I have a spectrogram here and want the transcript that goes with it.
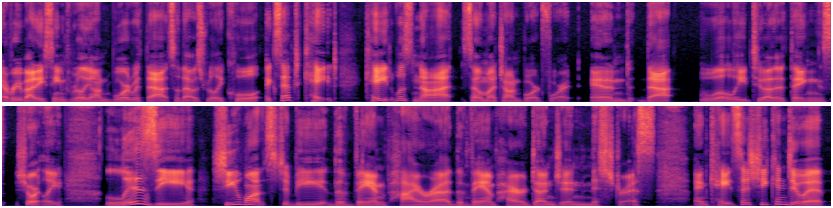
Everybody seemed really on board with that. So that was really cool, except Kate. Kate was not so much on board for it. And that will lead to other things shortly. Lizzie, she wants to be the vampira, the vampire dungeon mistress. And Kate says she can do it,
